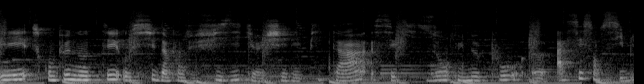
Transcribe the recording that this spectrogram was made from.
Et ce qu'on peut noter aussi d'un point de vue physique chez les pitas, c'est qu'ils ont une peau assez sensible,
